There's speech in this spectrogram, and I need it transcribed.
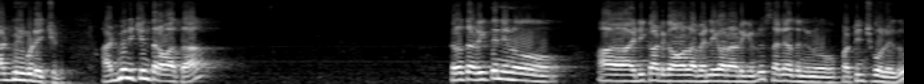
అడ్మిన్ కూడా ఇచ్చిండు. అడ్మిన్ ఇచ్చిన తర్వాత తర్వాత అడిగితే నేను ఆ ఐడి కార్డు కావాలి అవన్నీ కావాలని అడిగిండు. సరే అది నేను పట్టించుకోలేదు.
